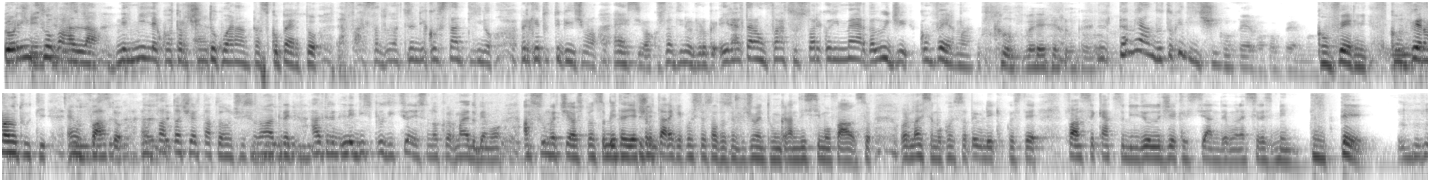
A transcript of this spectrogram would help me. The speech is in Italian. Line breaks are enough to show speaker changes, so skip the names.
Speaker 1: Lorenzo Valla nel 1440 ha scoperto la falsa donazione di Costantino, perché tutti mi dicevano, eh sì, ma Costantino è il vero... che-". In realtà era un falso storico di merda, Luigi, conferma.
Speaker 2: Confermo.
Speaker 1: Damiano, tu che dici?
Speaker 3: Confermo, confermo.
Speaker 1: Confermi, confermano tutti, è un fatto, è un fatto accertato, non ci sono altre, altre, le disposizioni sono che ormai dobbiamo assumerci la responsabilità di accettare che questo è stato semplicemente un grandissimo falso, ormai siamo consapevoli che queste false cazzo di ideologie cristiane devono essere smentite.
